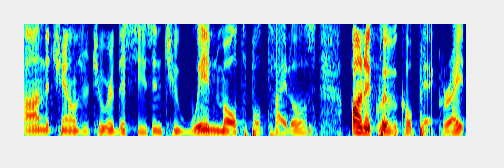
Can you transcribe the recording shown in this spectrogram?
on the Challenger Tour this season to win multiple titles. Unequivocal pick, right?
